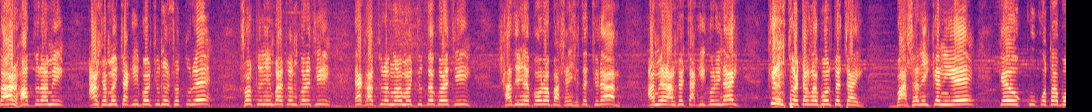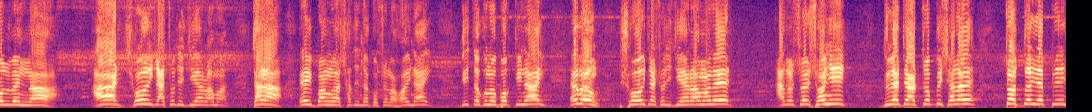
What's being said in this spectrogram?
তার হাত ধরে আমি আসামে চাকরি পেয়েছি উনসত্তরে। সত্তর নির্বাচন করেছি, একাত্তরে নয় যুদ্ধ করেছি। স্বাধীনের পরে বাসানির সাথে ছিলাম। আমি আর আনসার চাকরি করি নাই। কিন্তু এটা আমরা বলতে চাই বাসানিকে নিয়ে কেউ কু কথা বলবেন না। আর শহীদ রাষ্ট্রপতি জিয়া রহমান, ছাড়া এই বাংলা স্বাধীনতা ঘোষণা হয় নাই, দ্বিতীয় কোনো বক্তি নাই, এবং শহীদ রাষ্ট্রপতি জিয়া রহমানের আদর্শ সৈনিক দুই হাজার চব্বিশ সালে চোদ্দোই এপ্রিল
